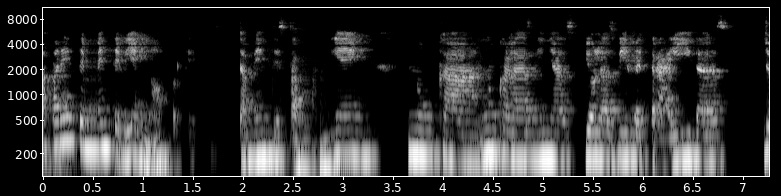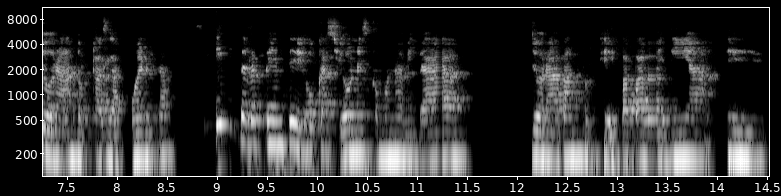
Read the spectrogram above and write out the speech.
aparentemente bien, ¿no? Porque físicamente estaban bien, nunca, nunca las niñas, yo las vi retraídas, llorando tras la puerta. Sí, de repente, ocasiones como Navidad, lloraban porque el papá venía, eh,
